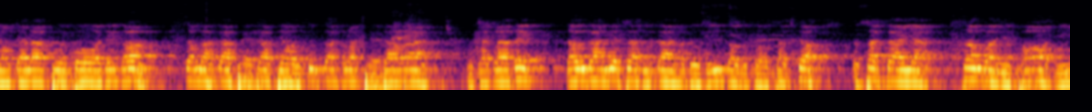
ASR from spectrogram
เออจะนองจะลาปุยโปดิกองสังฆกาเพกาพยอนตุกากลาเพดาวาอุกากลาได้ต้องการเยสาธุการตุสีต่อต่อสักจอสักกายะสัมปัญญพอดี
